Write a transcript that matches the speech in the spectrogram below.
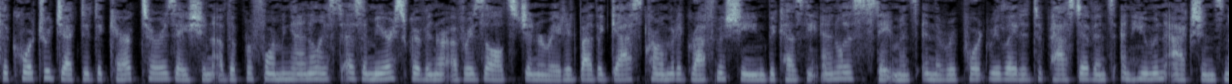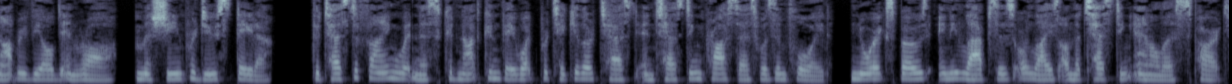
The court rejected the characterization of the performing analyst as a mere scrivener of results generated by the gas chromatograph machine because the analyst's statements in the report related to past events and human actions not revealed in raw, machine produced data. The testifying witness could not convey what particular test and testing process was employed, nor expose any lapses or lies on the testing analyst's part.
